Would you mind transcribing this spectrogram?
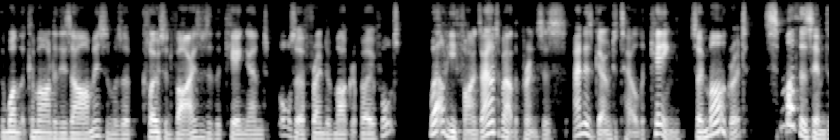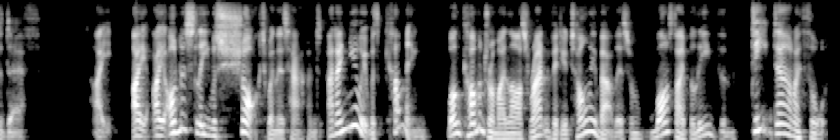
the one that commanded his armies and was a close adviser to the king and also a friend of Margaret Beaufort? Well, he finds out about the princess and is going to tell the king, so Margaret smothers him to death. I, I, I honestly was shocked when this happened, and I knew it was coming. One commenter on my last rant video told me about this, and whilst I believed them, deep down I thought,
